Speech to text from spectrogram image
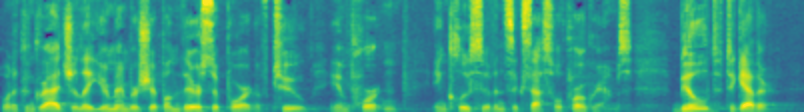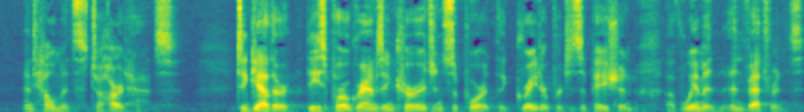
I want to congratulate your membership on their support of two important, inclusive, and successful programs Build Together and Helmets to Hard Hats. Together, these programs encourage and support the greater participation of women and veterans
